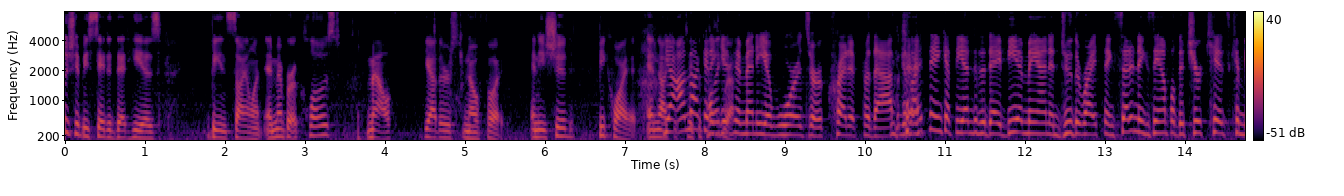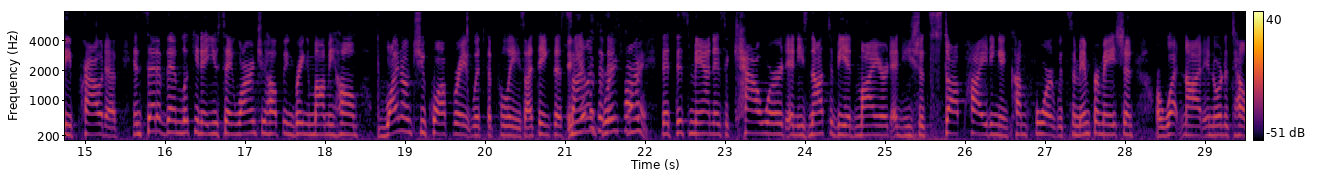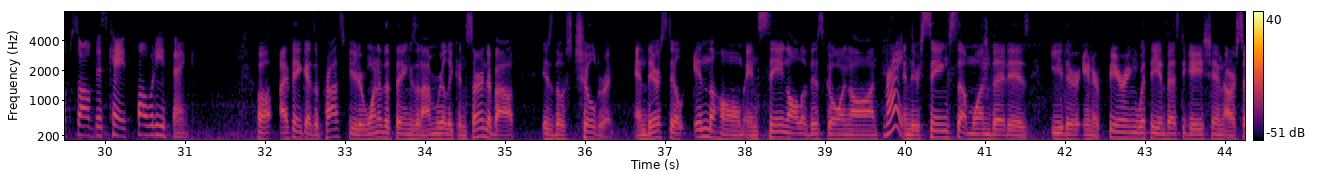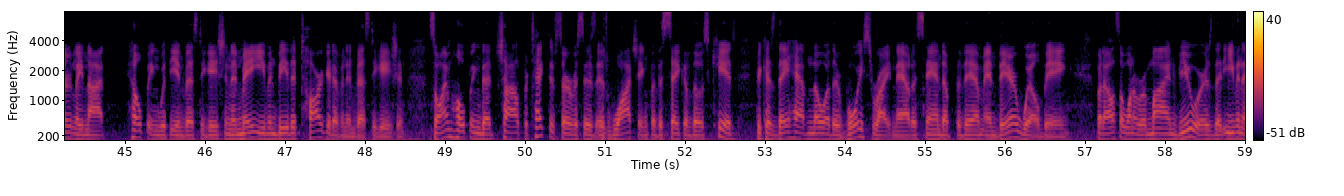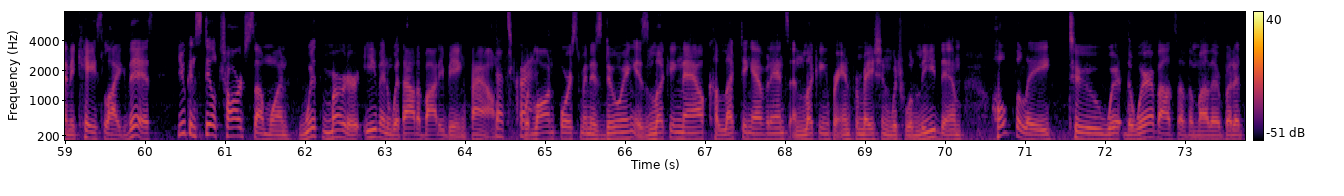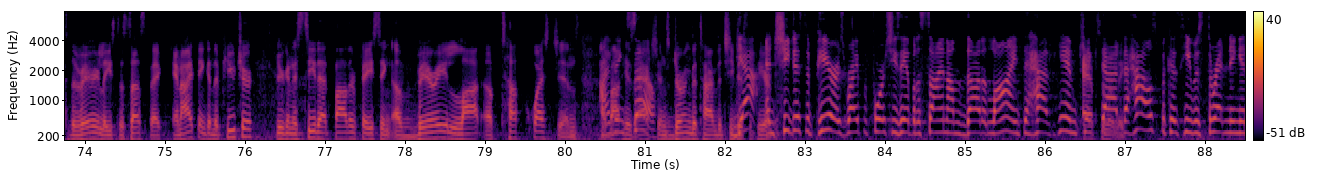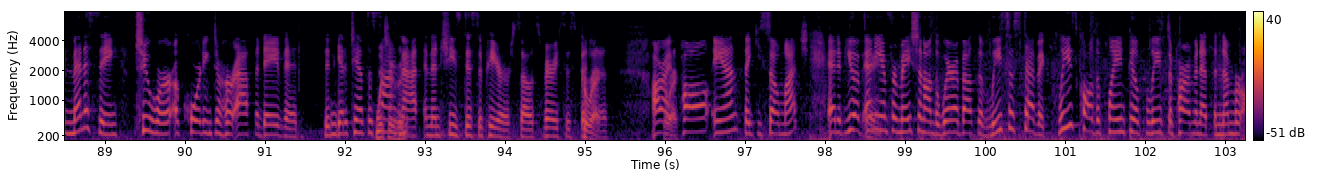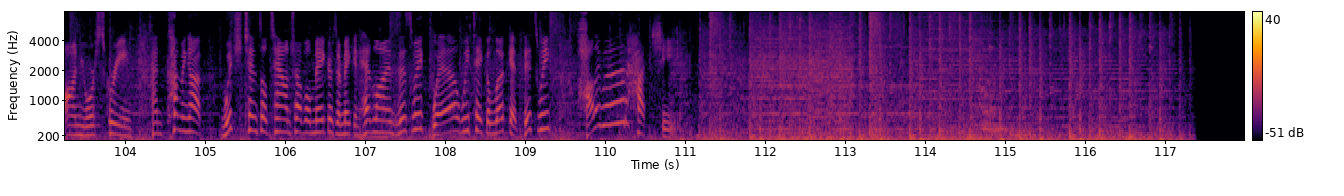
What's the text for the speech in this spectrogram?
simply should be stated that he is being silent. And remember, a closed mouth gathers no foot, and he should be quiet and not Yeah, I'm not going to give him any awards or credit for that because I think at the end of the day, be a man and do the right thing. Set an example that your kids can be proud of. Instead of them looking at you saying, "Why aren't you helping bring mommy home? Why don't you cooperate with the police?" I think the And you have a silence of this great part point. that this man is a coward and he's not to be admired and he should stop hiding and come forward with some information or whatnot in order to help solve this case. Paul, what do you think? Well, I think as a prosecutor, one of the things that I'm really concerned about is those children. And they're still in the home and seeing all of this going on. Right. And they're seeing someone that is either interfering with the investigation or certainly not helping with the investigation and may even be the target of an investigation. So I'm hoping that Child Protective Services is watching for the sake of those kids because they have no other voice right now to stand up for them and their well-being. But I also want to remind viewers that even in a case like this, you can still charge someone with murder even without a body being found. That's correct. What law enforcement is doing is looking now, collecting evidence, and looking for information which will lead them, hopefully, to where, the whereabouts of the mother, but at the very least, a suspect. And I think in the future, you're going to see that father facing a very lot of tough questions about his so. actions during the time that she Yeah, disappeared. and she disappears right before she's able to sign on the dotted line to have him kicked out of the house because he was threatening and menacing to her, according to her affidavit. Didn't get a chance to Which sign that, and then she's disappeared. So it's very suspicious. All right, Correct. Paul, Ann, thank you so much. And if you have any information on the whereabouts of Lisa Stebic, please call the Plainfield Police Department at the number on your screen. And coming up, which Tinseltown troublemakers are making headlines this week? Well, we take a look at this week's Hollywood Hot Sheet.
